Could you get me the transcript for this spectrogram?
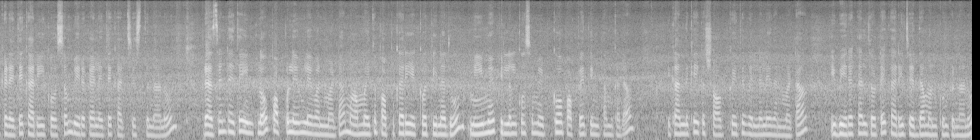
ఇక్కడైతే కర్రీ కోసం బీరకాయలు అయితే కట్ చేస్తున్నాను. ప్రజెంట్ అయితే ఇంట్లో పప్పులు ఏం లేవన్నమాట. మా అమ్మ అయితే పప్పు కర్రీ ఎక్కువ తినదు. మేమే పిల్లల కోసం ఎక్కువ పప్పే తింటాం కదా. ఇక అందుకే ఇక షాప్కి అయితే వెళ్ళలేదనమాట. ఈ బీరకాయలతోటే కర్రీ చేద్దాం అనుకుంటున్నాను.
